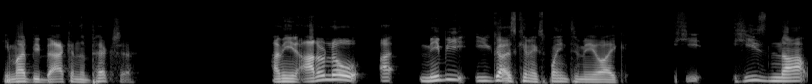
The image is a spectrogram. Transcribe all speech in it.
He might be back in the picture. I mean, I don't know. I, maybe you guys can explain to me like he he's not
